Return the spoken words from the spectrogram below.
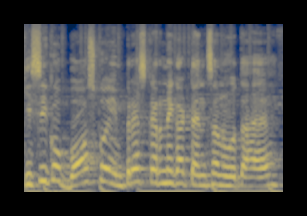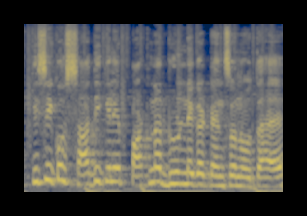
किसी को बॉस को इम्प्रेस करने का टेंशन होता है, किसी को शादी के लिए पार्टनर ढूँढने का टेंशन होता है,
